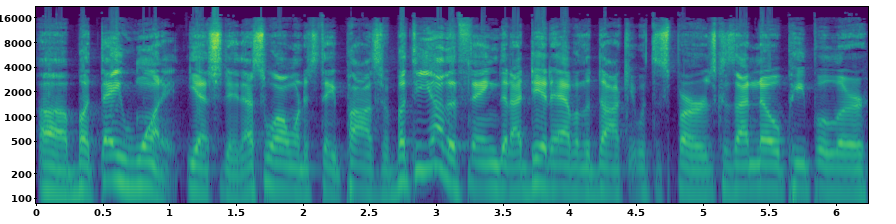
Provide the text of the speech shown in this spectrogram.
Uh, but they won it yesterday. That's why i want to stay positive. But the other thing that i did have on the docket with the spurs because i know people are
